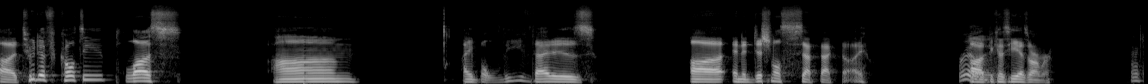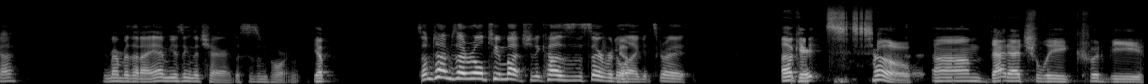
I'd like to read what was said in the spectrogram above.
Uh, two difficulty plus. Um, I believe that is. Uh, an additional setback die. Really? Uh, because he has armor. Okay. Remember that I am using the chair. This is important. Yep. Sometimes I roll too much and it causes the server to Yep. lag. It's great. Okay, so um, that actually could be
